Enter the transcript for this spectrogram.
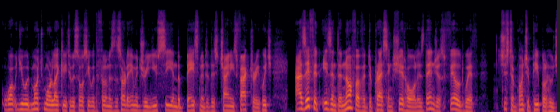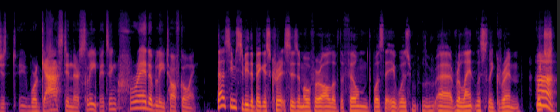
what you would much more likely to associate with the film is the sort of imagery you see in the basement of this Chinese factory which as if it isn't enough of a depressing shithole is then just filled with just a bunch of people who just uh, were gassed in their sleep. It's incredibly tough going. That seems to be the biggest criticism overall of the film was that it was uh, relentlessly grim, which Ah.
